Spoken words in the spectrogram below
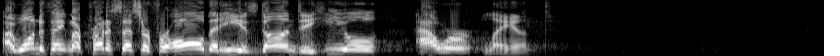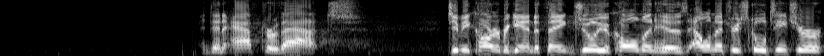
I want to thank my predecessor for all that he has done to heal our land. And then after that, Jimmy Carter began to thank Julia Coleman, his elementary school teacher,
